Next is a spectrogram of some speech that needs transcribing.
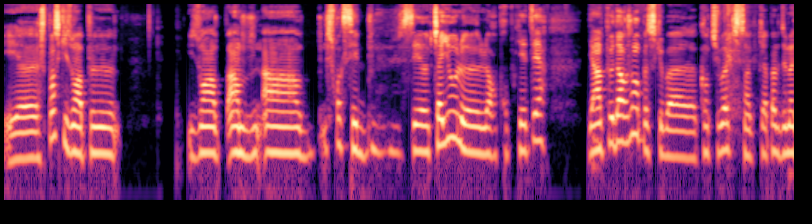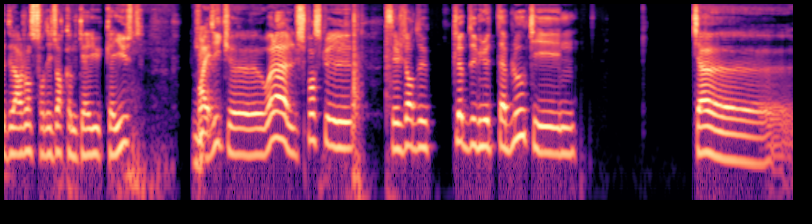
Et euh, je pense qu'ils ont un peu. Ils ont un. un, je crois que c'est, c'est euh, Caillot, leur propriétaire. Il y a un peu d'argent parce que bah, quand tu vois qu'ils sont capables de mettre de l'argent sur des joueurs comme Cailluste, tu te dis que. Voilà, je pense que c'est le genre de club de milieu de tableau qui est. qui a. Euh,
